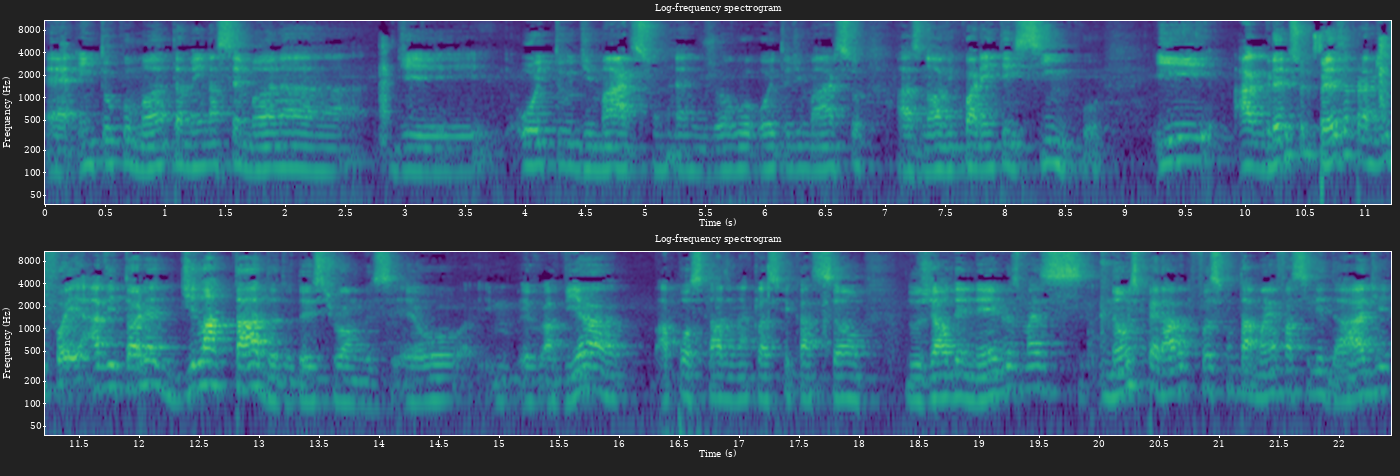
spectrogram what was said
é, em Tucumã também na semana de 8 de março, né? o jogo 8 de março às 9h45. E a grande surpresa para mim foi a vitória dilatada do The Strongest. Eu, eu havia apostado na classificação dos Jaldenegros, mas não esperava que fosse com tamanha facilidade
